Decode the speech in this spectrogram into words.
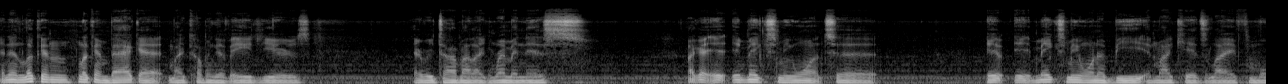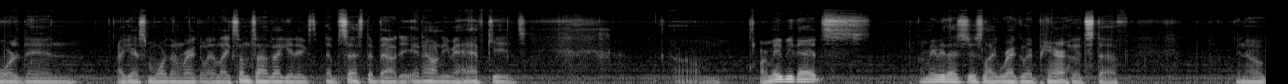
and then looking looking back at my coming of age years, every time I like reminisce, like it, it makes me want to it it makes me want to be in my kid's life more than I guess more than regular. Like sometimes I get ex- obsessed about it, and I don't even have kids. Um, or maybe that's, or maybe that's just like regular parenthood stuff. You know,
